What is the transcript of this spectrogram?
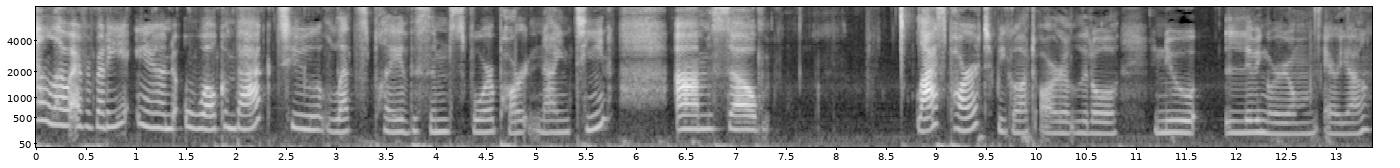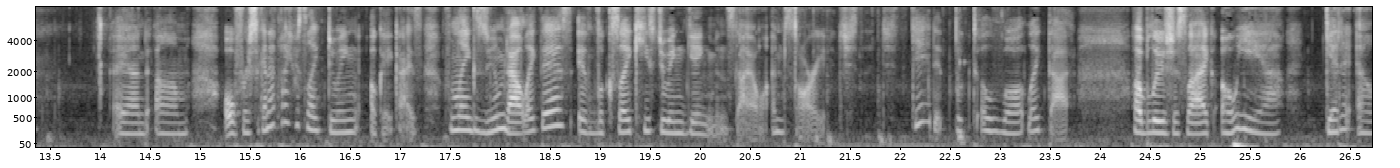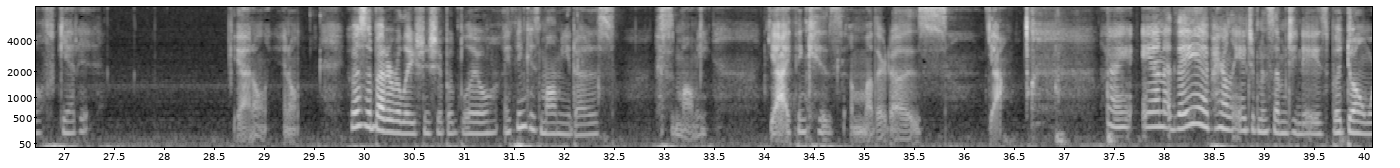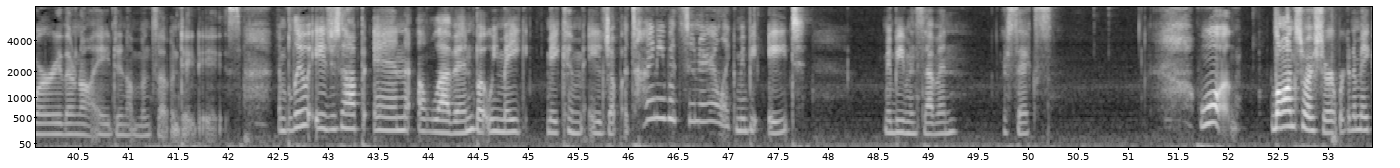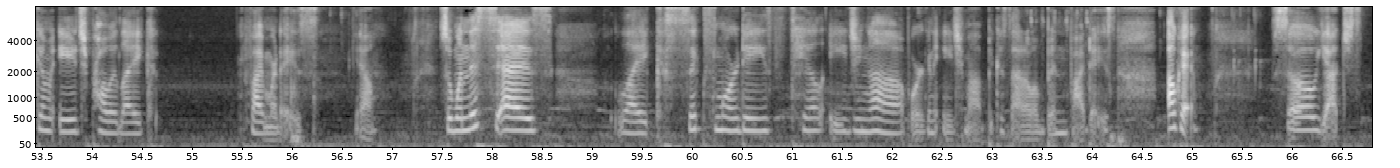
Hello everybody and welcome back to Let's Play The Sims 4 Part 19. Um, so, last part we got our little new living room area. And, um, oh, for a second I thought he was like doing, okay guys, from like zoomed out like this, it looks like he's doing Gangnam style. I'm sorry, it just, it just did. It looked a lot like that. Uh, Blue's just like, oh yeah, get it elf, get it. Yeah, I don't, I don't, who has a better relationship with Blue? I think his mommy does. His mommy. Yeah, I think his mother does. Yeah. Alright, and they apparently age up in 17 days, but don't worry, they're not aging up in 17 days. And Blue ages up in 11, but we may make him age up a tiny bit sooner, like maybe 8, maybe even 7 or 6. Well, long story short, we're going to make him age probably like 5 more days. Yeah. So when this says like six more days till aging up, we're gonna age him up because that'll have been five days. Okay, so yeah, just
